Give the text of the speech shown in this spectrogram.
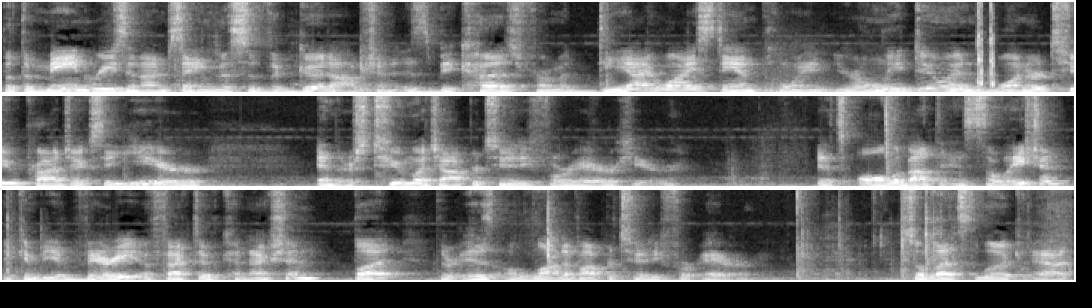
But the main reason I'm saying this is the good option is because from a DIY standpoint, you're only doing one or two projects a year and there's too much opportunity for error here. It's all about the installation. It can be a very effective connection, but there is a lot of opportunity for error. So let's look at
